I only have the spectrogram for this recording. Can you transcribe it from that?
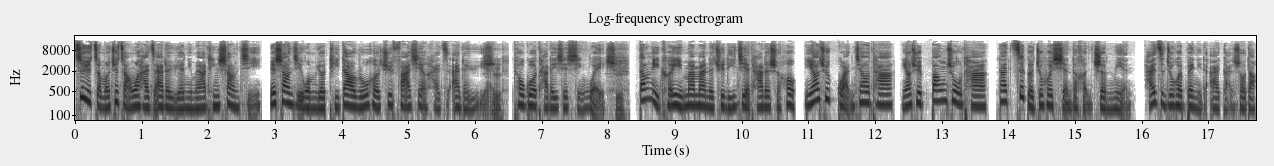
至于怎么去掌握孩子爱的语言，你们要听上集，因为上集我们有提到如何去发现。孩子爱的语言，透过他的一些行为，是当你可以慢慢的去理解他的时候，你要去管教他，你要去帮助他，那这个就会显得很正面，孩子就会被你的爱感受到，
